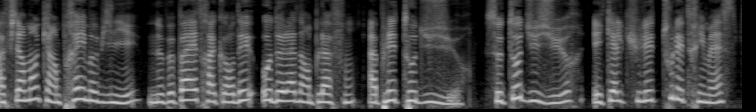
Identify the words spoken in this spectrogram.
affirmant qu'un prêt immobilier ne peut pas être accordé au-delà d'un plafond appelé taux d'usure. Ce taux d'usure est calculé tous les trimestres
